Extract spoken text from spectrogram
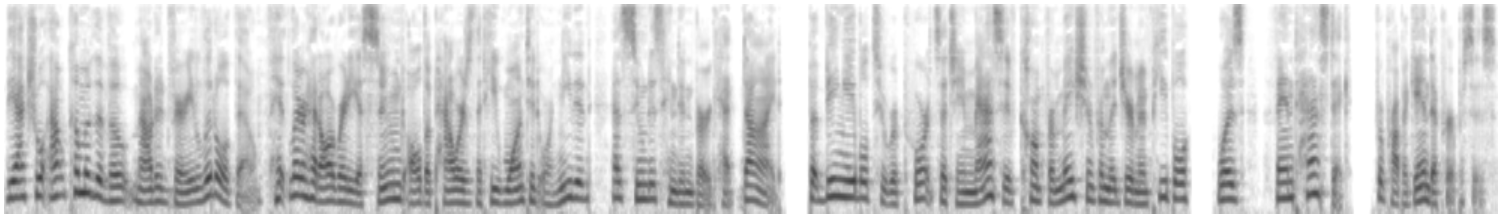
The actual outcome of the vote mattered very little, though. Hitler had already assumed all the powers that he wanted or needed as soon as Hindenburg had died, but being able to report such a massive confirmation from the German people was fantastic for propaganda purposes.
